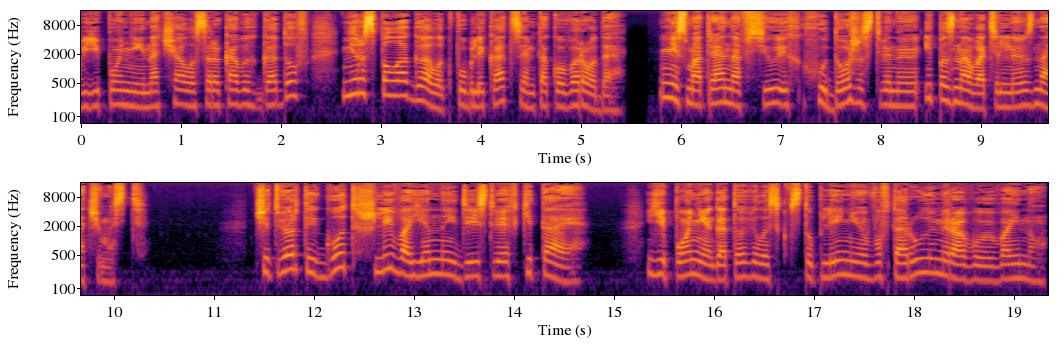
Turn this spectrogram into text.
в Японии начала сороковых годов не располагала к публикациям такого рода, несмотря на всю их художественную и познавательную значимость. Четвертый год шли военные действия в Китае. Япония готовилась к вступлению во Вторую мировую войну.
